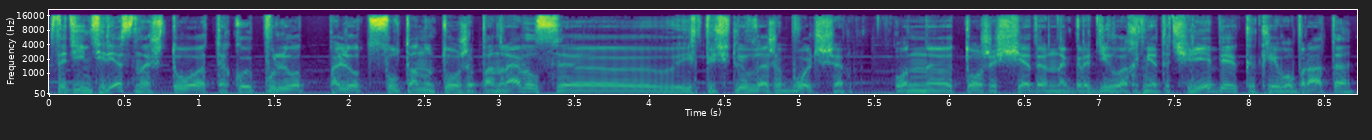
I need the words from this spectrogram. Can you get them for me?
Кстати, интересно, что такой полет, полет султану тоже понравился э, и впечатлил даже больше. Он э, тоже щедро наградил Ахмета Череби, как и его брата,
